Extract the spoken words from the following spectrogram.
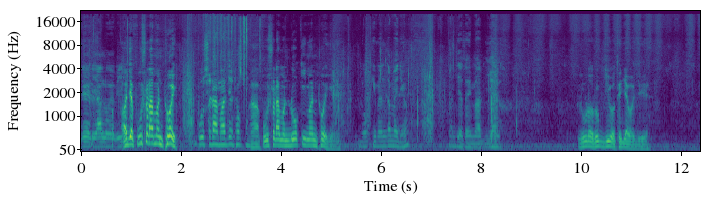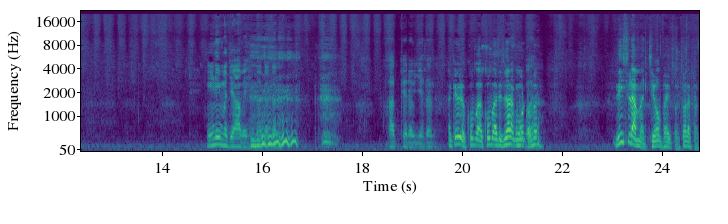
રેડી હજે પૂછડામાં ઠોય. પૂછડામાં જે ઠોકું. હા પૂછડામાં ડોકીમાં ઠોય કે ડોક્યુમેન્ટ તમે જો. આજે તો માર દી રૂડો રૂપ જીવો થઈ જવો જોઈએ. એની મજા આવે હાથ ફેરવીએ તો કેવડો ખૂબ ખૂબ જરાક મોટો હે. રીસડામાં જ છે ઓ ભાઈ પણ ખરેખર.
